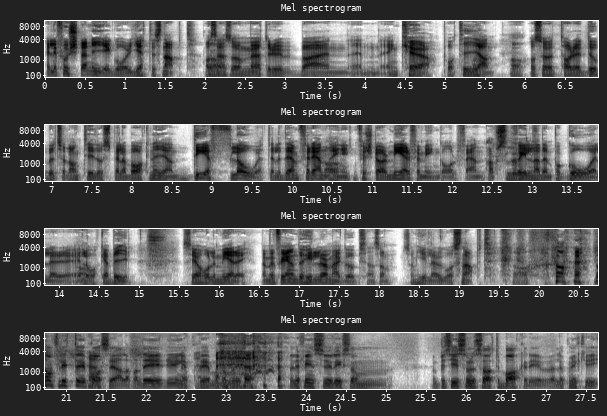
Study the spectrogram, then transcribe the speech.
eller första nio går jättesnabbt. Och Ja. sen så möter du bara en, en, en kö på tian. Ja, Och så tar det dubbelt så lång tid att spela baknian. Det flowet, eller den förändringen, förstör mer för min golf än Absolut. skillnaden på gå eller, eller åka bil. Så jag håller med dig. Men vi får ju ändå hylla de här gubbsen som, som gillar att gå snabbt. ja. de flyttar ju på sig i alla fall. Det är, det är ju inga problem. De är men det finns ju liksom, men precis som du sa tillbaka, det är väldigt mycket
